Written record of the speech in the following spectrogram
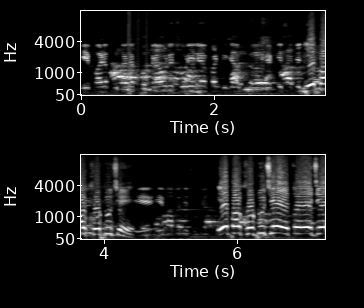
એ પણ પોતાના છોકરાઓને છોડીને પણ બીજા વ્યક્તિ સાથે એ પણ ખોટું છે. એ એ બાબતે એ પણ ખોટું છે. તો એ જે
